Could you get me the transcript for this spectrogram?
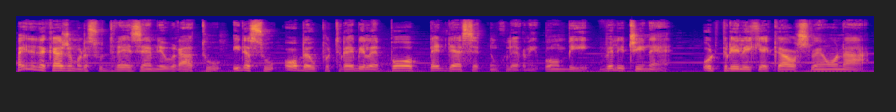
hajde da kažemo da su dve zemlje u ratu i da su obe upotrebile po 50 nuklearnih bombi veličine, otprilike kao što je ona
